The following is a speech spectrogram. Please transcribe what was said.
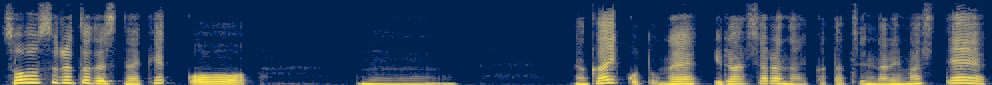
そうするとですね、結構、うん、長いことね、いらっしゃらない形になりまして、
